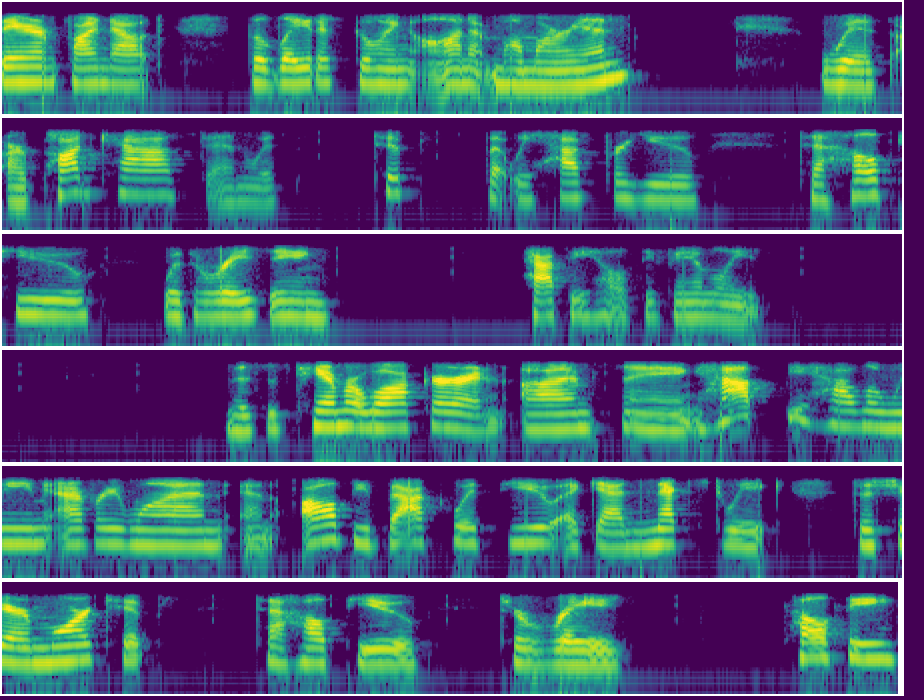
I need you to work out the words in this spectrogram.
there and find out the latest going on at MomRN with our podcast and with tips that we have for you to help you with raising happy, healthy families. This is Tamara Walker, and I'm saying happy Halloween, everyone. And I'll be back with you again next week to share more tips to help you to raise healthy,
